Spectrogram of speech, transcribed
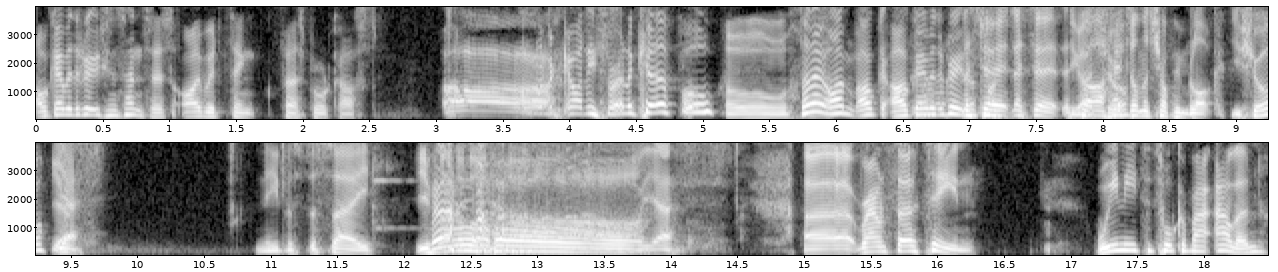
I'll go with the group consensus. I would think first broadcast. Oh my god, he's throwing a curveball. Oh, No, no, I'm, I'll, go- I'll go with the group. Let's that's do fine. it. Let's do it. Let's You put guys our heads on the chopping block. you sure? Yes. Needless to say, you've Oh, yes. uh, round thirteen. We need to talk about Alan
